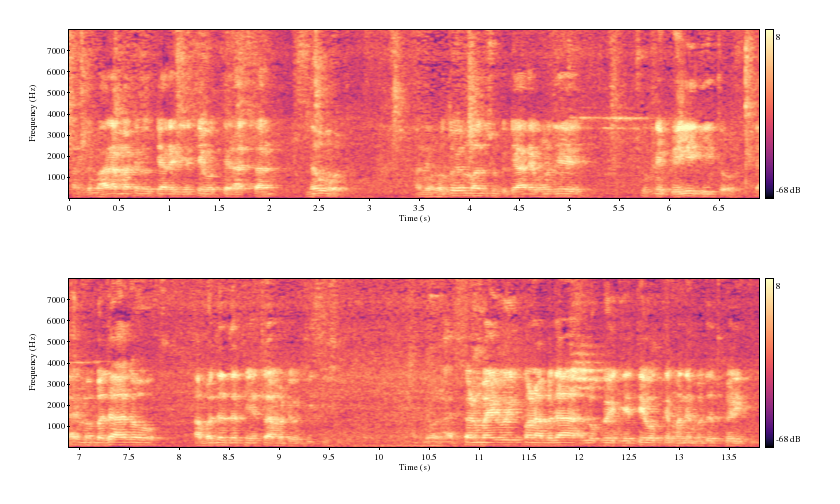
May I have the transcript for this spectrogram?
કારણ કે મારા માટે તો ત્યારે જે તે વખતે રાજકારણ નવું હતું. અને હું તો એમ માનું છું કે ત્યારે હું જે ચૂંટણી પહેલી જીતો, ત્યારે મેં બધાનો આ મદદ હતી એટલા માટે હું જીતી છું રાજકારણમાં એવું પણ આ બધા લોકોએ જે તે વખતે મને મદદ કરી હતી.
